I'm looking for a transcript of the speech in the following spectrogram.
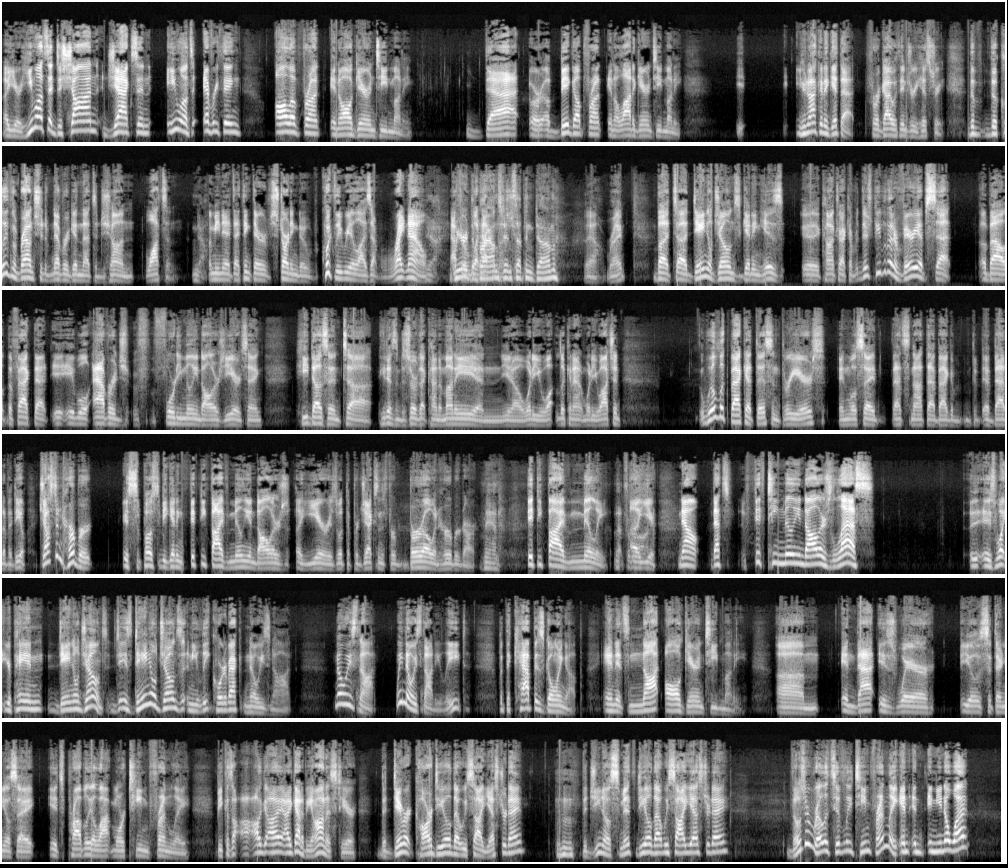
a year. He wants a Deshaun Jackson. He wants everything all up front and all guaranteed money. That, or a big upfront and a lot of guaranteed money. You're not going to get that for a guy with injury history. The the Cleveland Browns should have never given that to Deshaun Watson. No. I mean, I think they're starting to quickly realize that right now. Yeah. after Weird the Browns did something dumb. Yeah, right. But uh, Daniel Jones getting his uh, contract. There's people that are very upset about the fact that it, it will average forty million dollars a year, saying he doesn't uh, he doesn't deserve that kind of money. And you know what are you looking at? and What are you watching? We'll look back at this in three years and we'll say that's not that bad of, bad of a deal. Justin Herbert is supposed to be getting fifty-five million dollars a year, is what the projections for Burrow and Herbert are. Man, 55 milli That's a a, year. Now, that's 15 million dollars less is what you're paying Daniel Jones. Is Daniel Jones an elite quarterback? No, he's not. No, he's not. We know he's not elite, but the cap is going up and it's not all guaranteed money. Um, and that is where you'll sit there and you'll say it's probably a lot more team friendly because I, I, I got to be honest here. The Derek Carr deal that we saw yesterday, the Geno Smith deal that we saw yesterday, those are relatively team friendly. And, and and you know what?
